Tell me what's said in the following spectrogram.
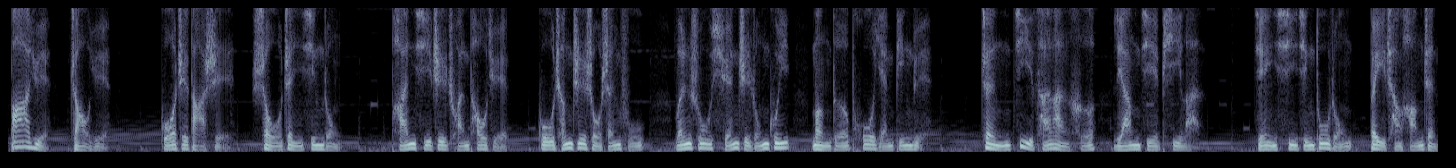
八月，诏曰：“国之大事，受朕兴荣。盘溪之传涛绝，古城之受神服。”文书悬至荣归，孟德颇言兵略。朕既残暗河，粮皆披览。兼西京都荣，备长行镇，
